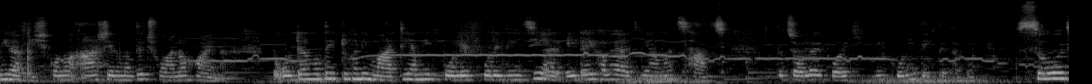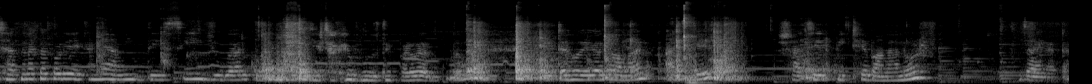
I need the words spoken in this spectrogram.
নিরামিষ, কোনো আঁশ এর মধ্যে ছোঁয়ানো হয় না। তো ওইটার মধ্যে একটুখানি মাটি আমি প্রলেপ করে দিয়েছি, আর এটাই হবে আজকে আমার ছাঁচ। তো চলো এরপরে কী করি দেখতে থাকো। সো ঝাঁকনাকা করে এখানে আমি দেশি জুগাড় করে যেটাকে বলতে পারো একদম। এটা হয়ে গেল আমার আজকে সাঁচের পিঠে বানানোর জায়গাটা।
